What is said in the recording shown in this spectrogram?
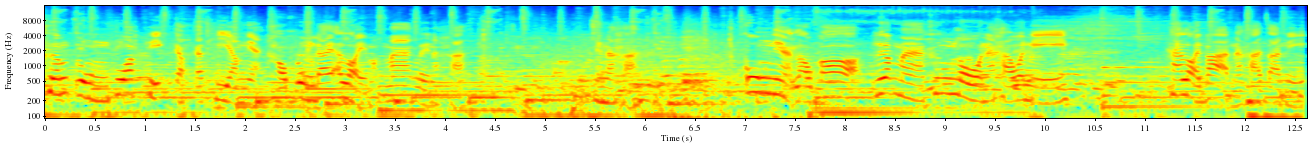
เครื่องปรุงพวกพริกกับกระเทียมเนี่ยเขาปรุงได้อร่อยมาก ๆเลยนะคะเนี่ยนะคะ กุ้งเนี่ยเราก็เลือกมาครึ่งโลนะคะ วันนี้ 500 บาทนะคะ จานนี้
